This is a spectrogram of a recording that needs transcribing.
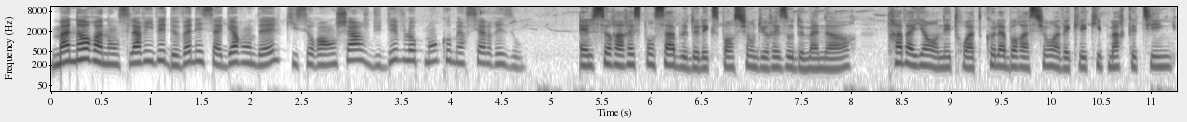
Manor annonce l'arrivée de Vanessa Garandel qui sera en charge du développement commercial réseau. Elle sera responsable de l'expansion du réseau de Manor, travaillant en étroite collaboration avec l'équipe marketing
